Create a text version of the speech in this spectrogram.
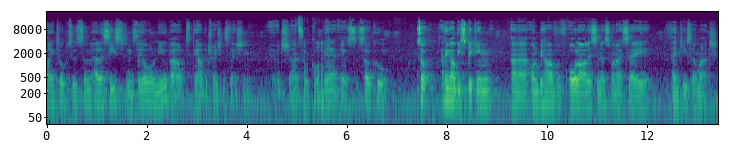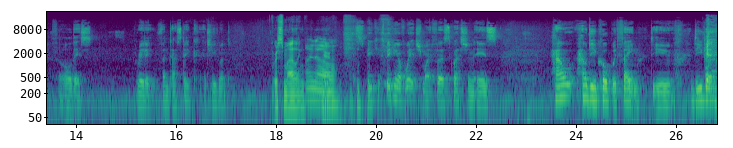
I talked to some LSE students, they all knew about the arbitration station, which uh, That's so cool. yeah, it was so cool. So I think I'll be speaking uh, on behalf of all our listeners when I say thank you so much for all this really fantastic achievement. We're smiling. I know. speaking speaking of which, my first question is how how do you cope with fame? Do you do you get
